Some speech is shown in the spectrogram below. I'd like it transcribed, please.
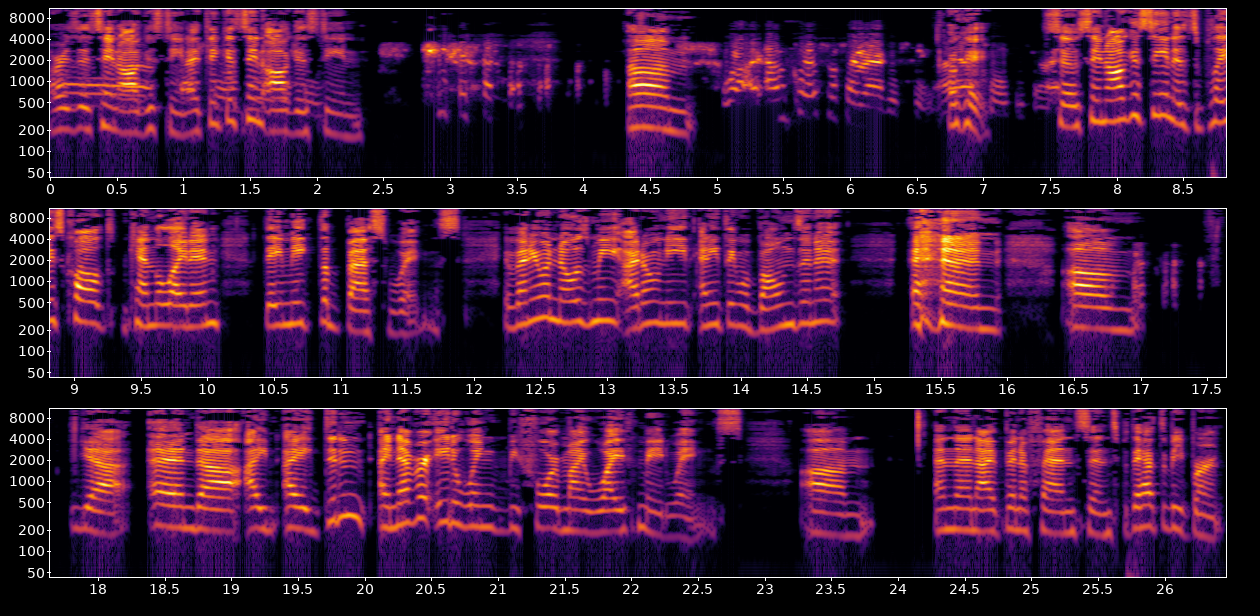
Or is it St. Uh, Augustine? I think it's St. Augustine. Um, Well, I'm close to St. Augustine. Okay, close to St. so St. Augustine is a place called Candlelight Inn. They make the best wings. If anyone knows me, I don't eat anything with bones in it. And, um, yeah, and, uh, I, I didn't, I never ate a wing before my wife made wings. Um, and then I've been a fan since, but they have to be burnt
